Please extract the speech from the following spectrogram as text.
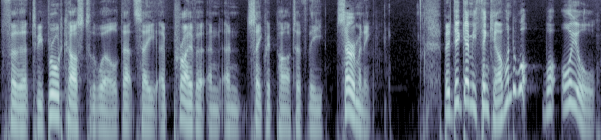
for the, to be broadcast to the world. That's a, a private and, and sacred part of the ceremony. But it did get me thinking, I wonder what, what oil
